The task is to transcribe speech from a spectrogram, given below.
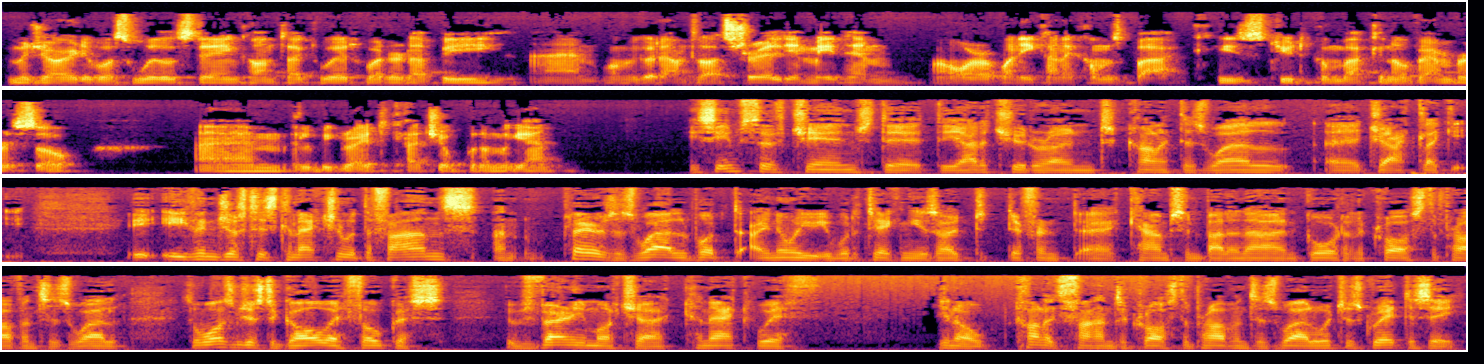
the majority of us will stay in contact with, whether that be um, when we go down to Australia and meet him, or when he kind of comes back. He's due to come back in November, so um, it'll be great to catch up with him again. He seems to have changed the the attitude around Connacht as well, uh, Jack. Like even just his connection with the fans and players as well. But I know he would have taken you out to different uh, camps in Ballina and Gorton across the province as well. So it wasn't just a Galway focus; it was very much a connect with, you know, Connacht fans across the province as well, which was great to see.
